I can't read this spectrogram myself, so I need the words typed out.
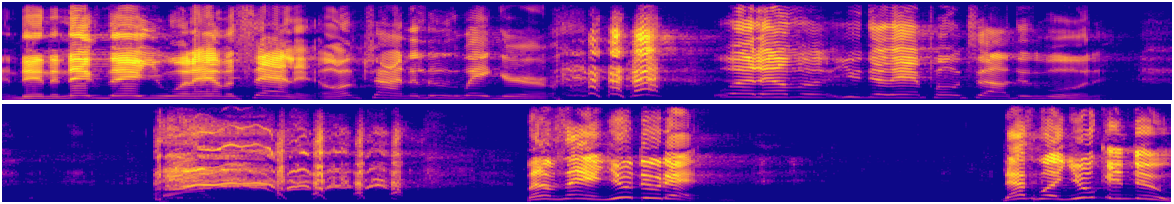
And then the next day you want to have a salad. Oh, I'm trying to lose weight, girl. Whatever. You just had pork chop this morning. But I'm saying you do that. That's what you can do.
